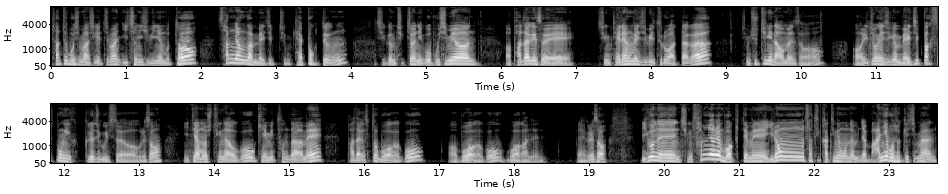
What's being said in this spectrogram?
차트 보시면 아시겠지만 2022년부터 3년간 매집 지금 대폭등 지금 직전이고 보시면 어, 바닥에서의 지금 대량 매집이 들어왔다가 지금 슈팅이 나오면서 어, 일종의 지금 매집 박스뽕이 그려지고 있어요. 그래서 이때 한번 슈팅 나오고 개미 턴 다음에 바닥에서 또 모아가고 어, 모아가고 모아가는. 네, 그래서 이거는 지금 3년을 모았기 때문에 이런 차트 같은 경우는 이제 많이 보셨겠지만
